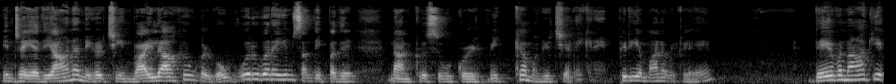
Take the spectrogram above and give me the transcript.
இன்றைய தியான நிகழ்ச்சியின் வாயிலாக உங்கள் ஒவ்வொருவரையும் சந்திப்பதில் நான் கிறிஸ்துவுக்குள் மிக்க மகிழ்ச்சி அடைகிறேன். பிரியமானவர்களே தேவனாகிய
